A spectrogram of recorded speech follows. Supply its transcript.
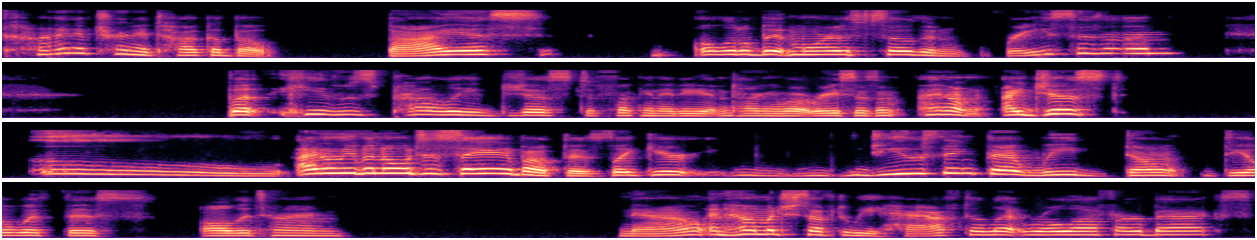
kind of trying to talk about bias a little bit more so than racism. But he was probably just a fucking idiot and talking about racism. I don't I just ooh, I don't even know what to say about this. Like you're do you think that we don't deal with this all the time? now and how much stuff do we have to let roll off our backs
